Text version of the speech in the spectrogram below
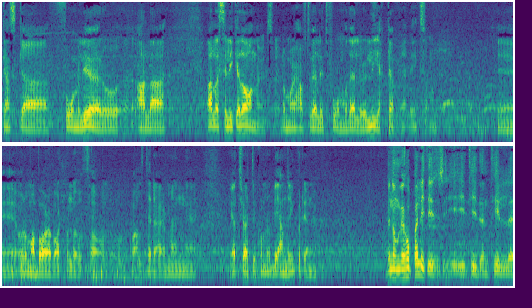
ganska få miljöer och alla, alla ser likadana ut. De har ju haft väldigt få modeller att leka med liksom. Eh, och de har bara varit på Lothal och, och allt det där. Men eh, jag tror att det kommer att bli ändring på det nu. Men om vi hoppar lite i, tiden till eh,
